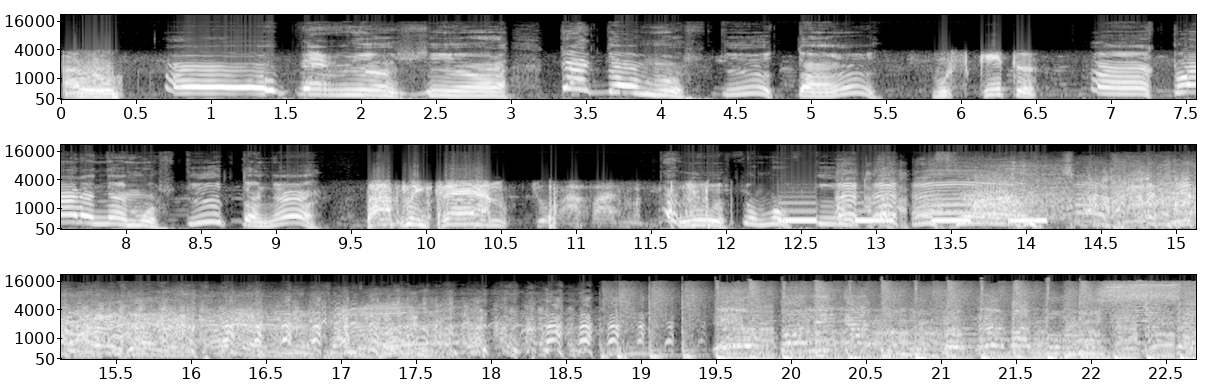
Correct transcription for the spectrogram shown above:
Alô? Opa, minha senhora, cadê o mosquito, hein? Mosquito? É, Clara não é mosquita, né? Vá pro inferno, seu rapariga. É isso, mosquita. Eu tô ligado no programa do Moção.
